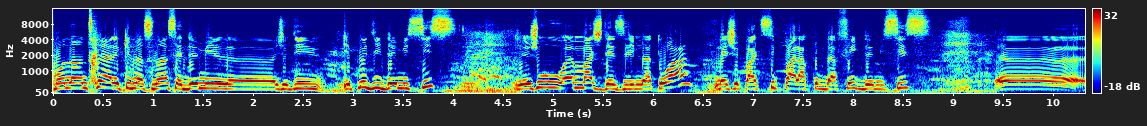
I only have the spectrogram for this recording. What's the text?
mon entrée à l'équipe nationale, c'est 2000, euh, je, dis, je peux dire 2006. Je joue un match des éliminatoires, mais je participe pas à la Coupe d'Afrique 2006. Euh,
